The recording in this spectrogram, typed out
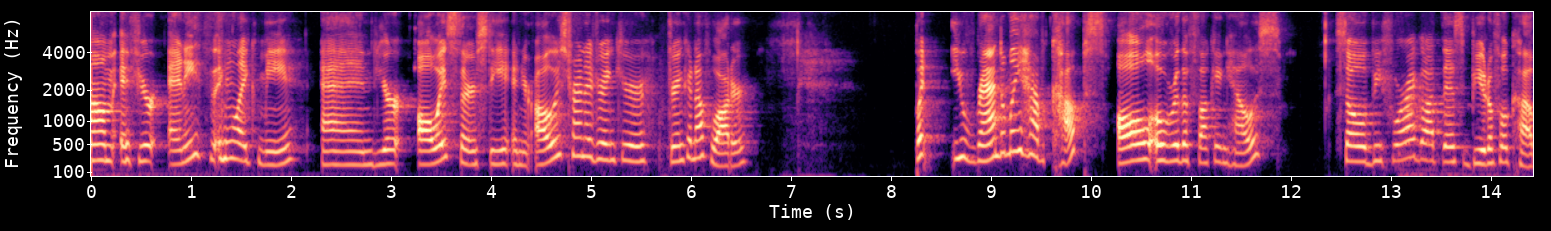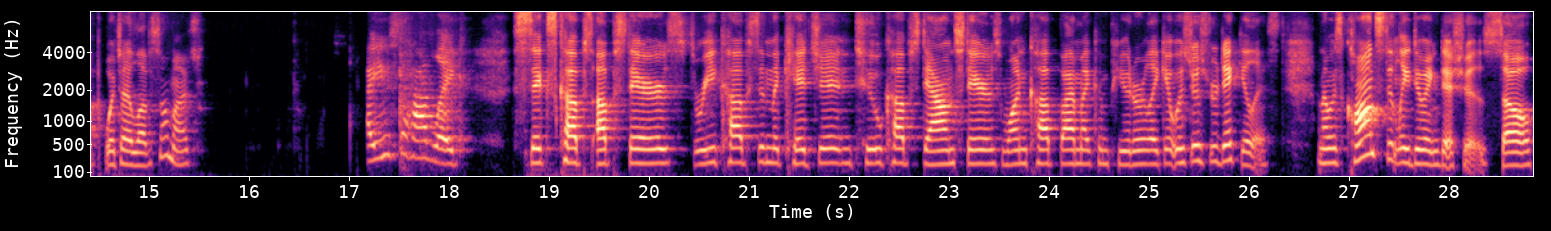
Um, if you're anything like me and you're always thirsty and you're always trying to drink your drink enough water, but you randomly have cups all over the fucking house. So before I got this beautiful cup, which I love so much, I used to have like six cups upstairs, three cups in the kitchen, two cups downstairs, one cup by my computer. Like it was just ridiculous. And I was constantly doing dishes. So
